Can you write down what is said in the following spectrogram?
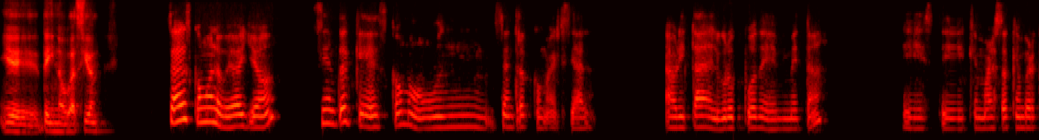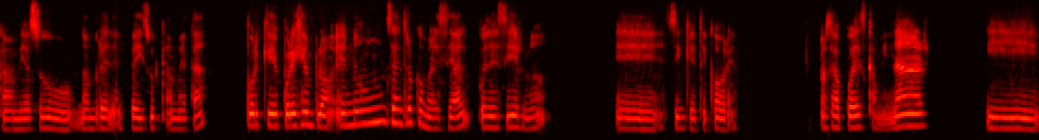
eh, de innovación. ¿Sabes cómo lo veo yo? Siento que es como un centro comercial ahorita el grupo de Meta, este, que Mark Zuckerberg cambió su nombre de Facebook a Meta, porque, por ejemplo, en un centro comercial puedes ir, ¿no? Eh, sin que te cobren. O sea, puedes caminar y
